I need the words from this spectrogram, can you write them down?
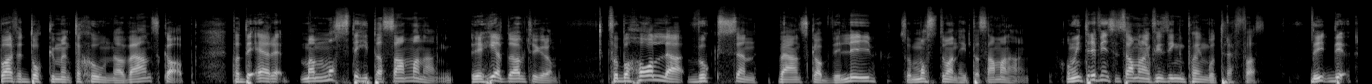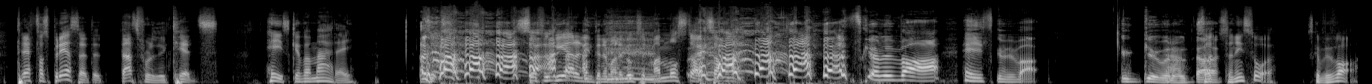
bara för dokumentation av vänskap. För det är, man måste hitta sammanhang. Det är jag helt övertygad om. För att behålla vuxen vänskap vid liv så måste man hitta sammanhang. Om inte det finns ett sammanhang finns det ingen poäng med att träffas. Det, det, träffas på det sättet, that's for the kids. Hej, ska jag vara med dig? Alltså, så fungerar det inte när man är vuxen. Man måste ha ett sammanhang. ska vi vara? Hej ska vi vara? Gud vad roligt. Så, Ja. så ni så ska vi vara.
